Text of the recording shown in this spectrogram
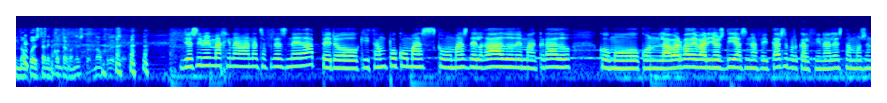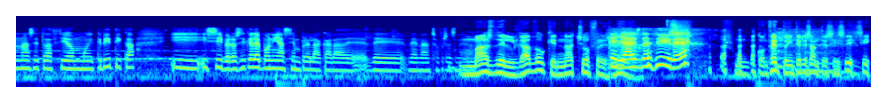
no puede estar en contra con esto, no puede ser. Yo sí me imaginaba a Nacho Fresneda, pero quizá un poco más, como más delgado, demacrado, como con la barba de varios días sin afeitarse, porque al final estamos en una situación muy crítica. Y, sí, pero sí que le ponía siempre la cara de, Nacho Fresneda. Más delgado que Nacho Fresneda. Que ya es decir, ¿eh? Un concepto interesante, sí, sí, sí.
